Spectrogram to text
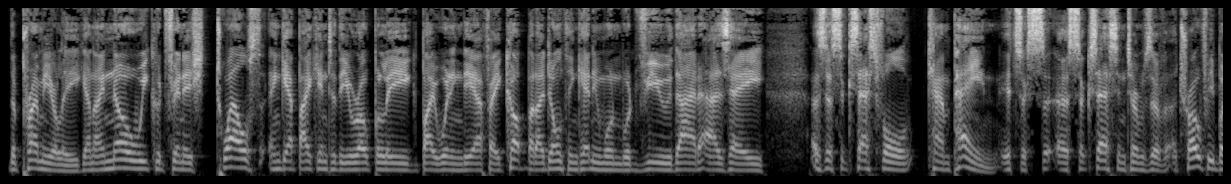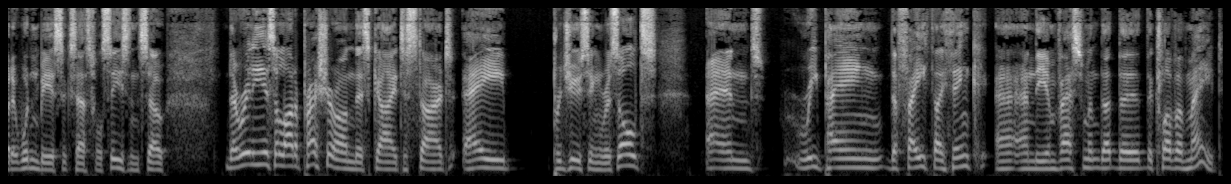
the Premier League. And I know we could finish 12th and get back into the Europa League by winning the FA Cup, but I don't think anyone would view that as a as a successful campaign. It's a, a success in terms of a trophy, but it wouldn't be a successful season. So there really is a lot of pressure on this guy to start a producing results and repaying the faith, I think, uh, and the investment that the, the club have made.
